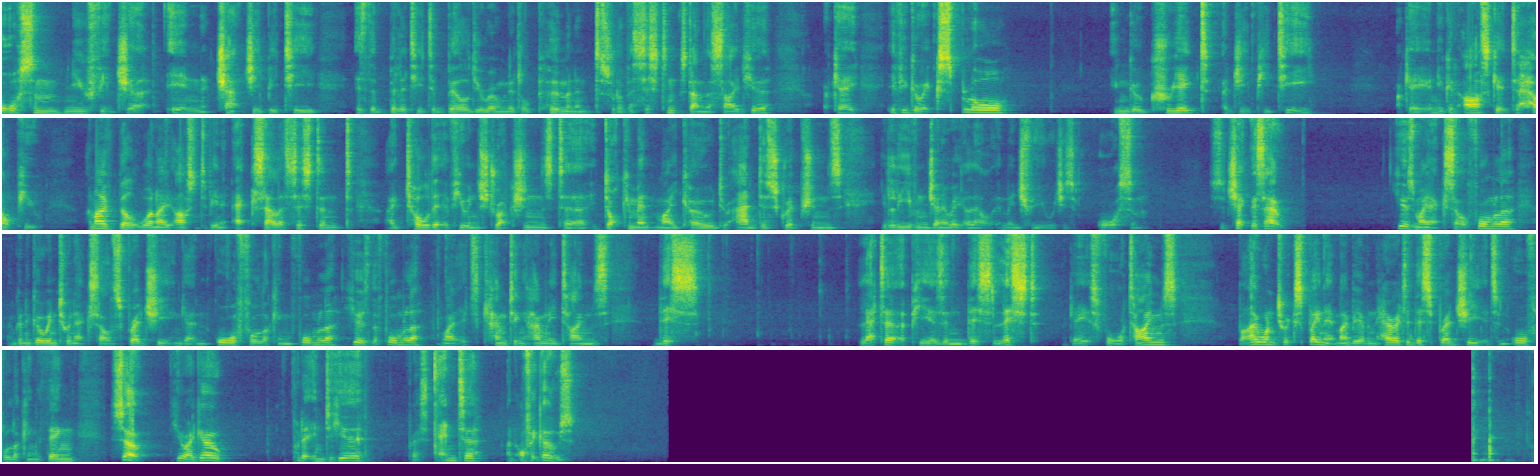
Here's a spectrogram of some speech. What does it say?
awesome new feature in ChatGPT is the ability to build your own little permanent sort of assistants down the side here. Okay, if you go explore, you can go create a GPT, okay, and you can ask it to help you. And I've built one, I asked it to be an Excel assistant. I told it a few instructions to document my code, to add descriptions. It'll even generate a little image for you, which is awesome. So check this out. Here's my Excel formula. I'm going to go into an Excel spreadsheet and get an awful looking formula. Here's the formula, right? It's counting how many times this letter appears in this list. Okay, it's four times. But I want to explain it. Maybe I've inherited this spreadsheet. It's an awful looking thing. So here I go. Put it into here, press enter, and off it goes.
